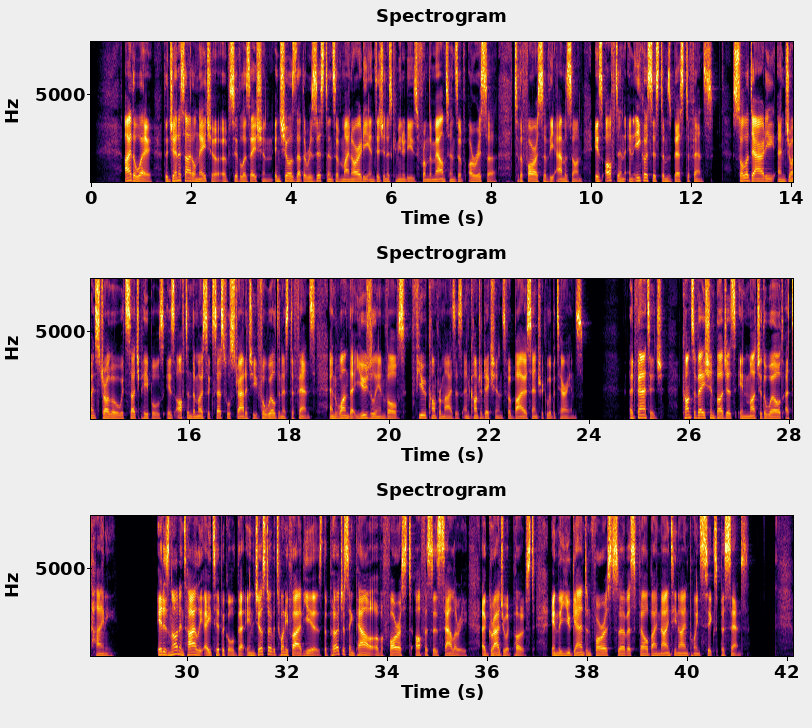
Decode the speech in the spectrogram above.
Either way, the genocidal nature of civilization ensures that the resistance of minority indigenous communities from the mountains of Orissa to the forests of the Amazon is often an ecosystem's best defense. Solidarity and joint struggle with such peoples is often the most successful strategy for wilderness defense, and one that usually involves few compromises and contradictions for biocentric libertarians. Advantage Conservation budgets in much of the world are tiny. It is not entirely atypical that in just over 25 years, the purchasing power of a forest officer's salary, a graduate post, in the Ugandan Forest Service fell by 99.6%.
